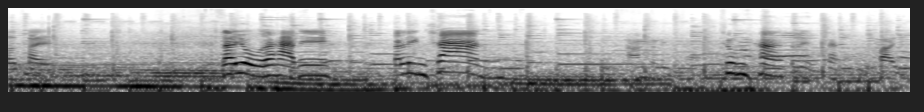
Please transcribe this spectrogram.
รถไฟเราอยู่สถานีตลิ่งชันทางกะหรี่ ชุมทางตลิ่งชันป้ายอยู่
